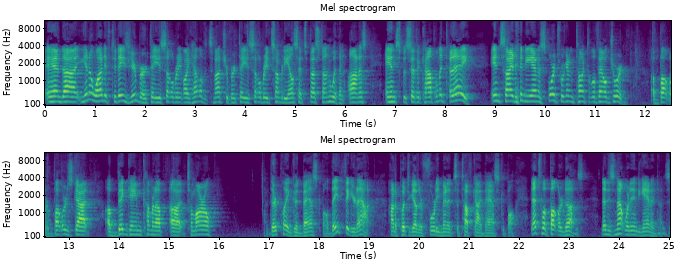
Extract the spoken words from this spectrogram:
And uh, you know what? If today's your birthday, you celebrate like hell. If it's not your birthday, you celebrate somebody else. That's best done with an honest and specific compliment. Today, inside Indiana Sports, we're going to talk to LaVall Jordan, a Butler. Butler's got a big game coming up uh, tomorrow. They're playing good basketball. They've figured out how to put together 40 minutes of tough guy basketball. That's what Butler does. That is not what Indiana does.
